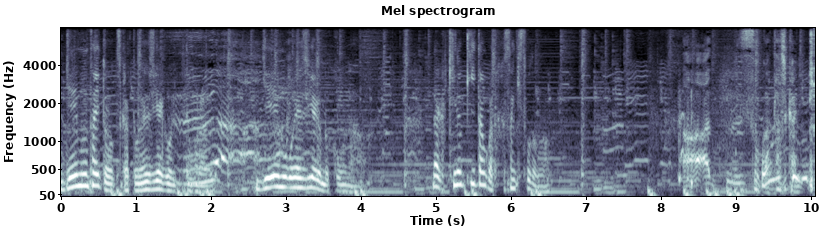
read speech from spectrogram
ゲームのタイトルを使って親父ギャグを言ってもらう。わゲーム親父ギャグのコーナー。なんか気の利いた方がたくさん来そうだな。あーそうか、確かに。ゲ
